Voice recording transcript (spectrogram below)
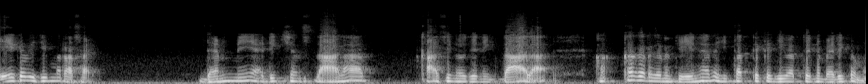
ඒක විසින්ම රසයි. දැන් මේ ඇඩික්ෂන්ස් දාලා කාසිනෝජෙනික් දාලා කක්ක කරගෙන තියෙන අර හිතත් එක්ක ජීවත් වෙන්න බැරිකම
